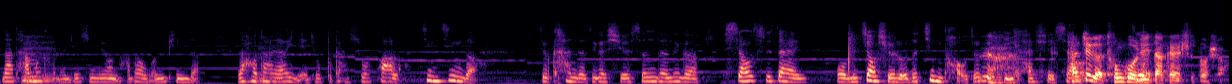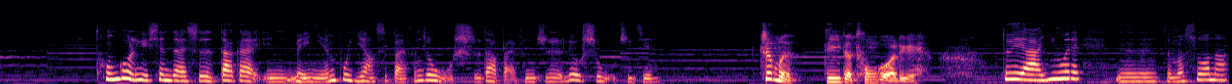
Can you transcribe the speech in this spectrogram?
那他们可能就是没有拿到文凭的。然后大家也就不敢说话了，静静的。就看着这个学生的那个消失在我们教学楼的尽头，就离开学校。他这个通过率大概是多少？通过率现在是大概嗯每年不一样，是百分之五十到百分之六十五之间。这么低的通过率？对呀，因为嗯怎么说呢？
